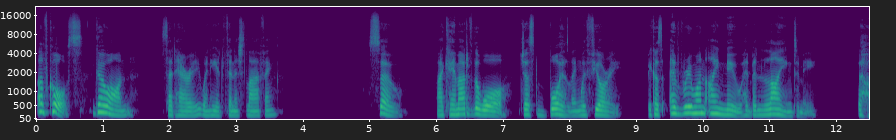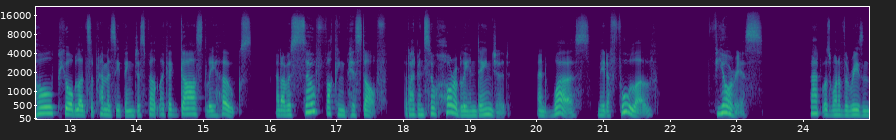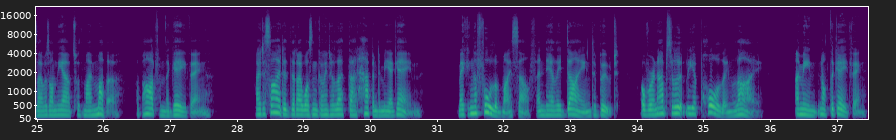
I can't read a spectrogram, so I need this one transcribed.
Of course, go on, said Harry when he had finished laughing. So, I came out of the war just boiling with fury, because everyone I knew had been lying to me. The whole pureblood supremacy thing just felt like a ghastly hoax, and I was so fucking pissed off that I'd been so horribly endangered, and worse, made a fool of. Furious. That was one of the reasons I was on the outs with my mother, apart from the gay thing. I decided that I wasn't going to let that happen to me again, making a fool of myself and nearly dying to boot over an absolutely appalling lie. I mean, not the gay thing.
